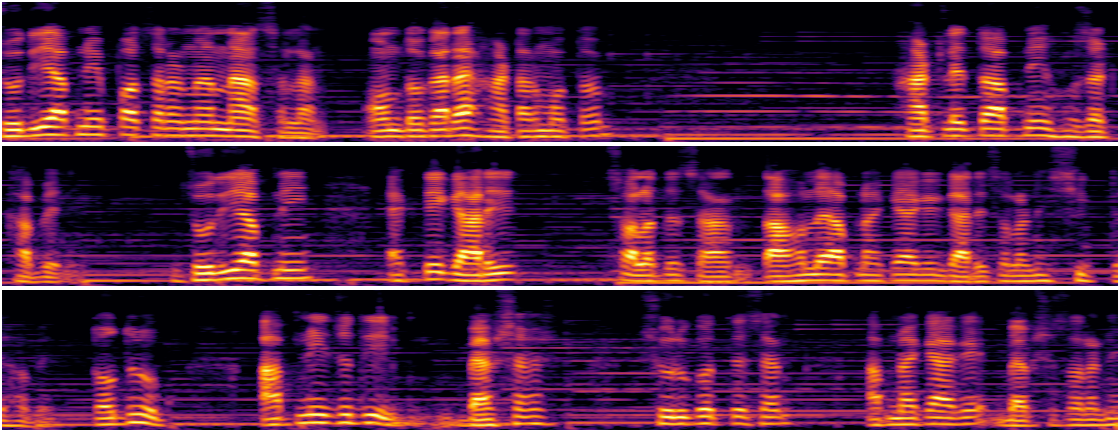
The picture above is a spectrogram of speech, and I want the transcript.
যদি আপনি প্রচারণা না চালান, অন্ধকারে হাঁটার মতন হাঁটলে তো আপনি হুজাট খাবেন যদি আপনি একটি গাড়ি চালাতে চান, তাহলে আপনাকে আগে গাড়ি চালানো শিখতে হবে। তদ্রূপ আপনি যদি ব্যবসা শুরু করতে চান, আপনাকে আগে ব্যবসা চালানো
